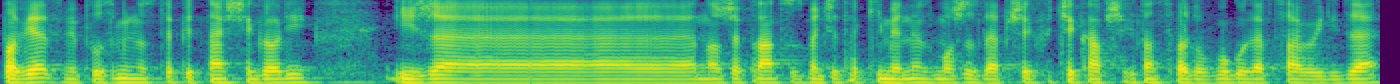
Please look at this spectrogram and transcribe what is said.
powiedzmy plus minus te 15 goli i że, no, że Francuz będzie takim jednym z może z lepszych, ciekawszych transferów w ogóle w całej lidze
